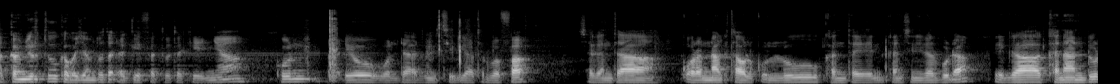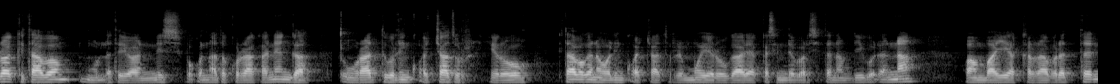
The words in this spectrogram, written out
Akkam jirtu kabajamtoota dhaggeeffattoota keenyaa kun raadiyoo waldaa adventistii guyyaa torbaffaa sagantaa qorannaa kitaaba qulqulluu kan ta'een kan isinii darbudha. Egaa kanaan dura kitaaba mul'ata Yohaannis boqonnaa tokkorraa kaanee hanga xumuraatti waliin qo'achaa turre yeroo kitaaba kana waliin qo'achaa turre immoo yeroo gaarii akkasiin dabarsitan abdii godhannaa waan baay'ee akka irraa barattan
